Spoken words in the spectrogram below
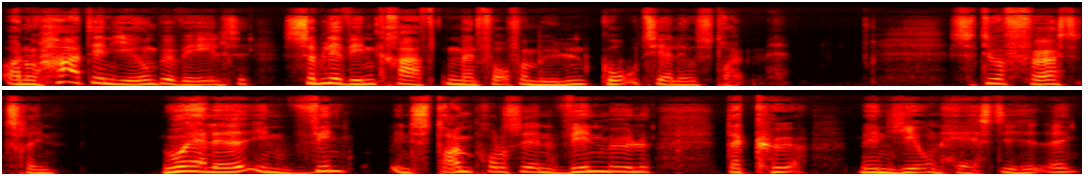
Og når man har den jævne bevægelse, så bliver vindkraften, man får fra møllen, god til at lave strøm med. Så det var første trin. Nu har jeg lavet en, vind, en strømproducerende vindmølle, der kører med en jævn hastighed, ikke?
